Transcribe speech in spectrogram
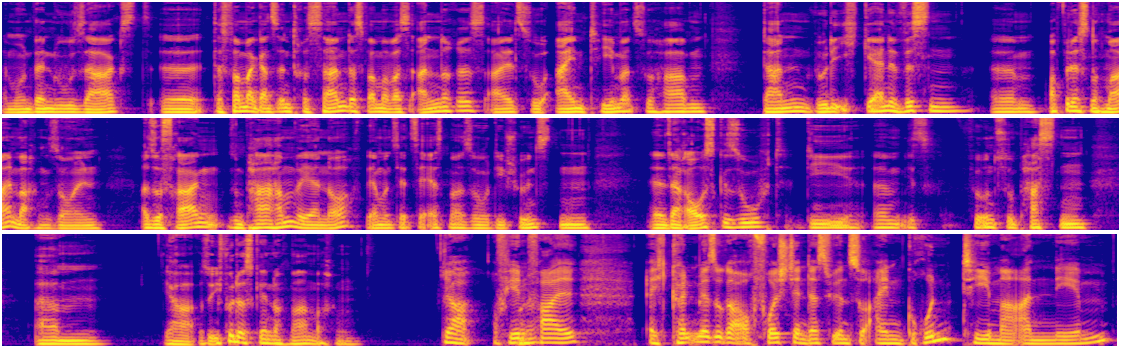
Ähm, und wenn du sagst, äh, das war mal ganz interessant, das war mal was anderes, als so ein Thema zu haben, dann würde ich gerne wissen, ähm, ob wir das nochmal machen sollen. Also Fragen, so ein paar haben wir ja noch. Wir haben uns jetzt ja erstmal so die schönsten äh, da rausgesucht, die ähm, jetzt für uns so passten. Ja, also ich würde das gerne nochmal machen. Ja, auf jeden Oder? Fall. Ich könnte mir sogar auch vorstellen, dass wir uns so ein Grundthema annehmen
